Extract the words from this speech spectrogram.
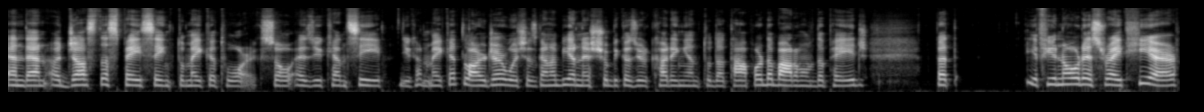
and then adjust the spacing to make it work. So as you can see, you can make it larger, which is going to be an issue because you're cutting into the top or the bottom of the page. But if you notice right here,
